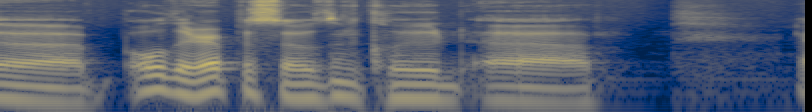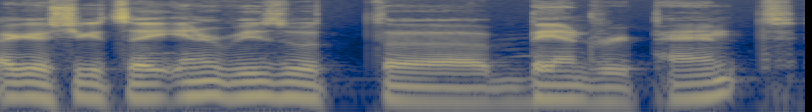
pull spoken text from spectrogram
the older episodes include, uh, I guess you could say, interviews with the band Repent,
